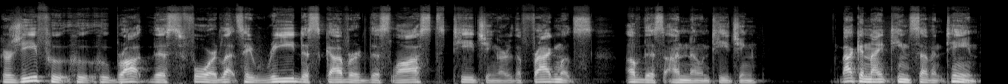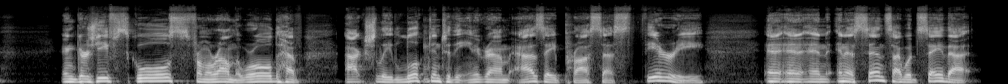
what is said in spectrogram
Gurdjieff who, who, who brought this forward, let's say rediscovered this lost teaching or the fragments of this unknown teaching back in 1917. And Gurdjieff schools from around the world have actually looked into the Enneagram as a process theory. And, and, and in a sense, I would say that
